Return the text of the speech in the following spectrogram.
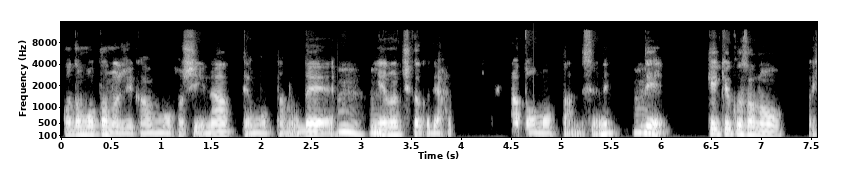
子供との時間も欲しいなって思ったので、うん。家の近くで働きたいなと思ったんですよね。うん。で、結局その、一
